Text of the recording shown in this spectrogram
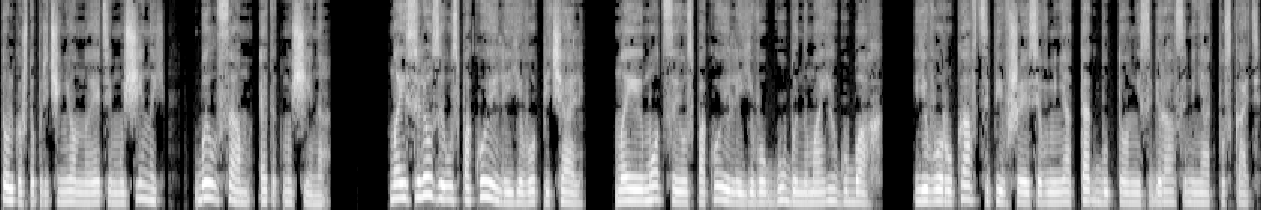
только что причиненную этим мужчиной, был сам этот мужчина. Мои слезы успокоили его печаль, мои эмоции успокоили его губы на моих губах, его рука, вцепившаяся в меня так, будто он не собирался меня отпускать.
